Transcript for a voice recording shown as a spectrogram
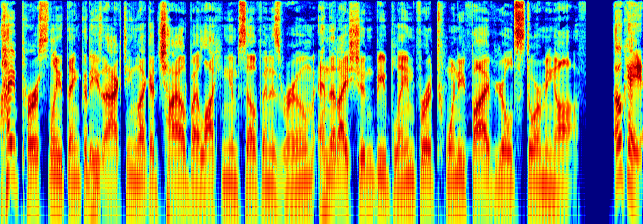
I personally think that he's acting like a child by locking himself in his room, and that I shouldn't be blamed for a 25 year old storming off. Okay,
